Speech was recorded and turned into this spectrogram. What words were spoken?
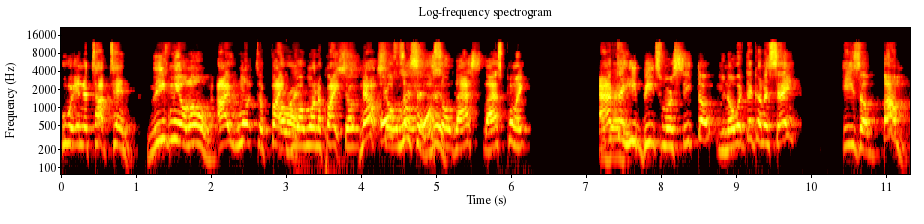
who were in the top 10. Leave me alone. I want to fight right. who I want to fight. So- now, so also, listen, also listen. last last point. After he beats Mercito, you know what they're gonna say? He's a bum.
